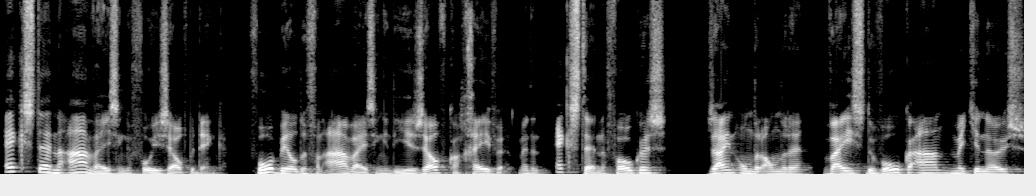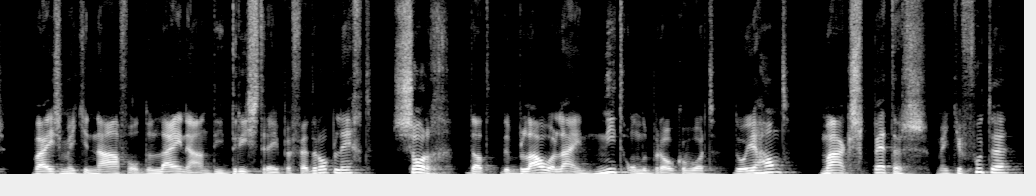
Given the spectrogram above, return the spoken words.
externe aanwijzingen voor jezelf bedenken. Voorbeelden van aanwijzingen die je zelf kan geven met een externe focus zijn onder andere wijs de wolken aan met je neus, wijs met je navel de lijn aan die drie strepen verderop ligt, zorg dat de blauwe lijn niet onderbroken wordt door je hand, maak spetters met je voeten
